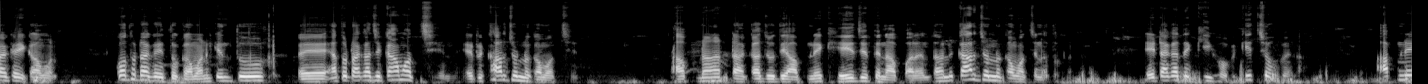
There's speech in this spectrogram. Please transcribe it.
টাকাই কামান। কত টাকাই তো কামান, কিন্তু এত টাকা যে কামাচ্ছেন, এটা কার জন্য কামাচ্ছেন? আপনার টাকা যদি আপনি খেয়ে যেতে না পারেন, তাহলে কার জন্য কামাচ্ছেন এত টাকা? এই টাকাতে কি হবে? কিচ্ছু হবে না। আপনি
